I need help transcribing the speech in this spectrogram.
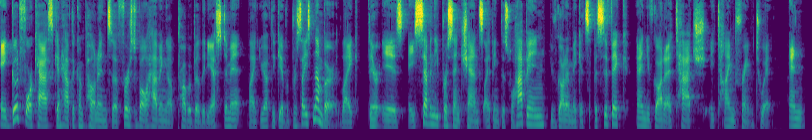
a good forecast can have the components of, first of all, having a probability estimate. Like, you have to give a precise number. Like, there is a 70% chance I think this will happen. You've got to make it specific, and you've got to attach a time frame to it. And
